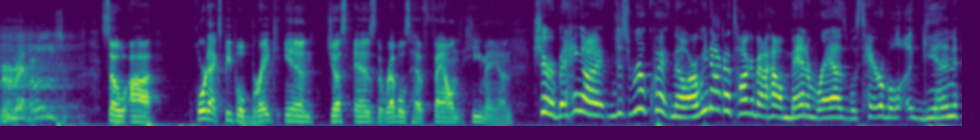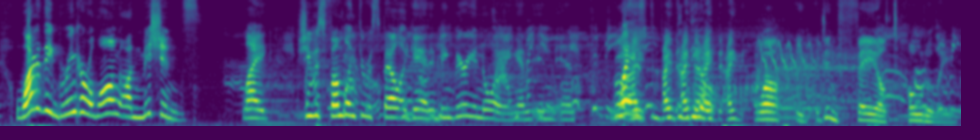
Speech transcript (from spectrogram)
rebels. So, uh, Hordak's people break in just as the rebels have found He-Man. Sure, but hang on, just real quick though, are we not going to talk about how Madame Razz was terrible again? Why did they bring her along on missions? Like she was fumbling through a spell again and being very annoying and and, and Well, what I, the, I, the I, deal? I, I, well, it, it didn't fail totally.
